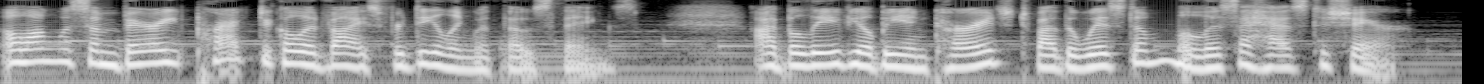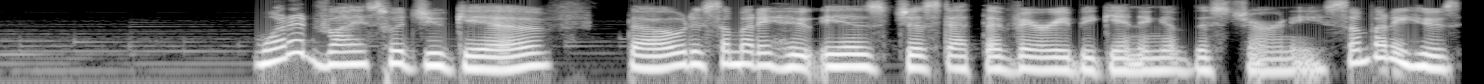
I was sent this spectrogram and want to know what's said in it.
along with some very practical advice for dealing with those things. I believe you'll be encouraged by the wisdom Melissa has to share. What advice would you give though to somebody who is just at the very beginning of this journey somebody who's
